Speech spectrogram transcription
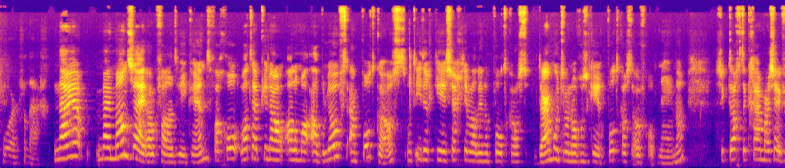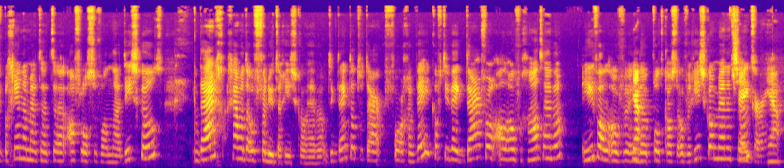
voor vandaag? Nou ja, mijn man zei ook van het weekend: van goh, wat heb je nou allemaal al beloofd aan podcast? Want iedere keer zeg je wel in een podcast: daar moeten we nog eens een keer een podcast over opnemen. Dus ik dacht, ik ga maar eens even beginnen met het eh, aflossen van eh, die schuld. Vandaag gaan we het over valutarisico hebben. Want ik denk dat we het daar vorige week of die week daarvoor al over gehad hebben. In ieder geval over, in Ja. de podcast over risicomanagement. Zeker, ja.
